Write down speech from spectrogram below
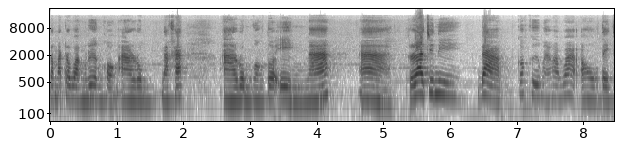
ระมัดระวังเรื่องของอารมณ์นะคะ อารมณ์ของตัวเองนะอ่าราชินีดาบก็คือหมายความว่าเอาแต่ใจ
